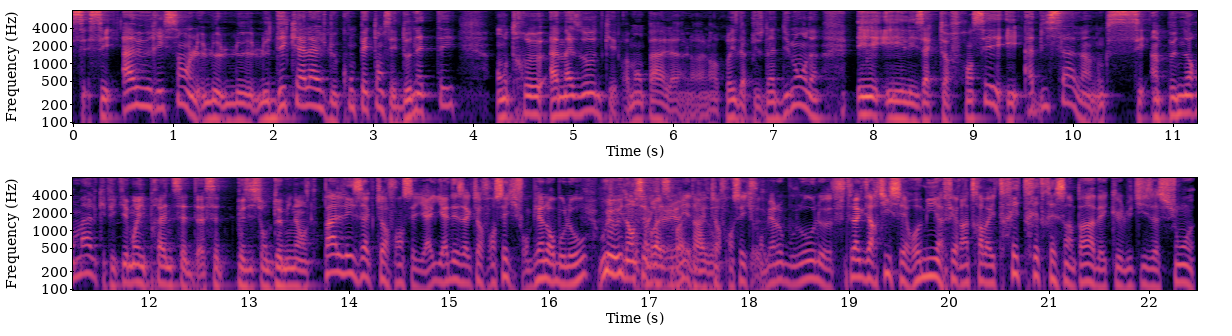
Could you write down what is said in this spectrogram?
C'est ahurissant le, le, décalage de compétences et d'honnêteté entre Amazon, qui est vraiment pas l'entreprise la, plus honnête du monde, et, les acteurs français est abyssal. Hein. Donc c'est un peu normal qu'effectivement ils prennent cette, cette, position dominante. Pas les acteurs français. Il y, a, des acteurs français qui font bien leur boulot. Oui, oui, non, c'est vrai. Il y a des acteurs français qui font bien leur boulot. Le Fnac Darty s'est remis à faire un travail très, très, très sympa avec l'utilisation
